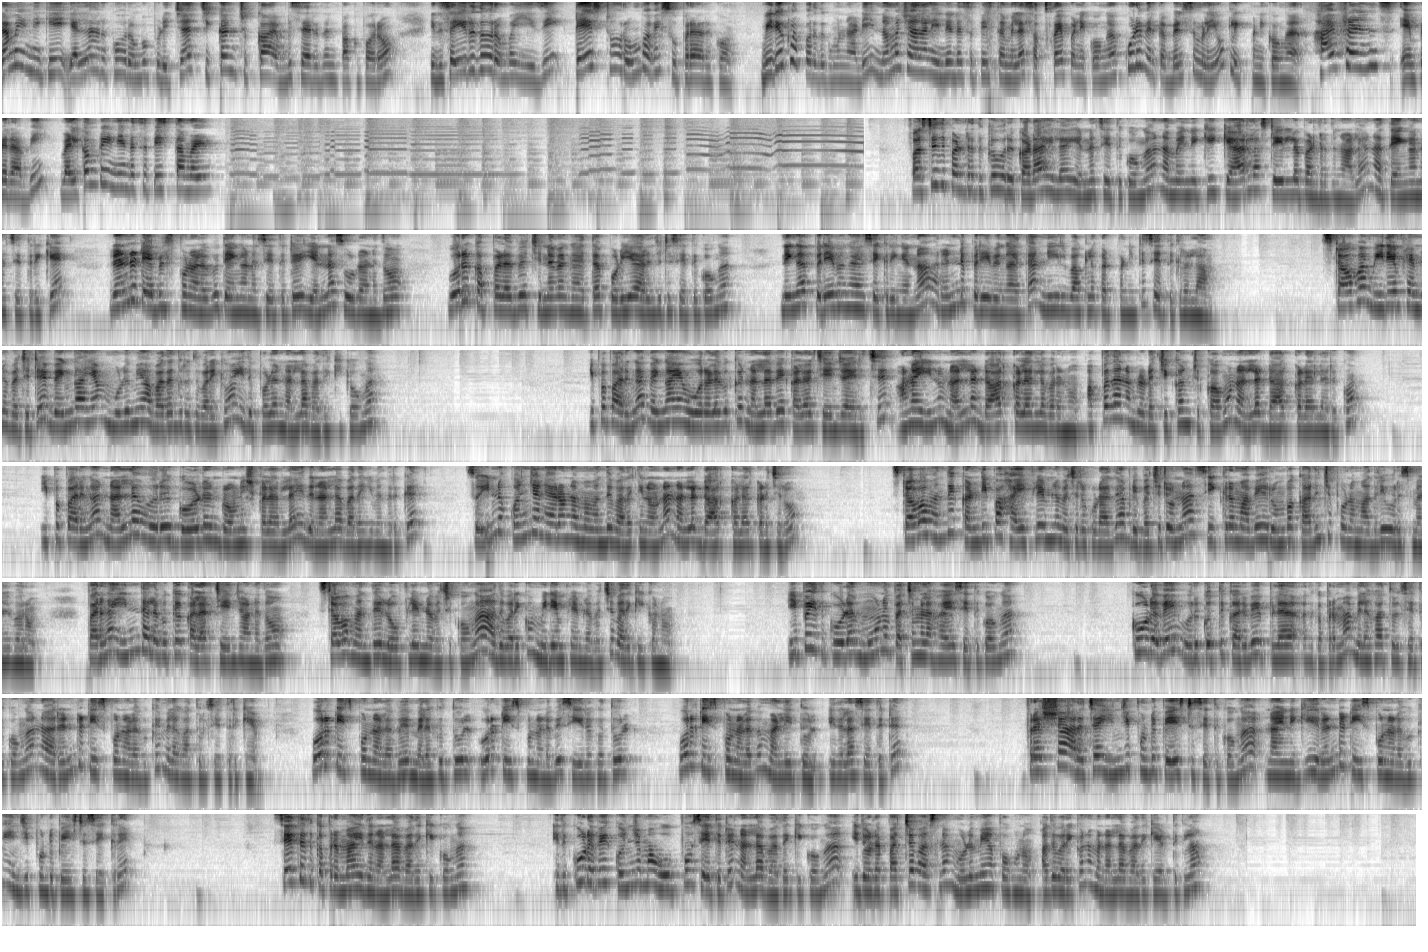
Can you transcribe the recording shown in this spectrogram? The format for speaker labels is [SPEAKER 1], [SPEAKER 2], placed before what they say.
[SPEAKER 1] நம்ம இன்னைக்கு எல்லாருக்கும் ரொம்ப பிடிச்ச சிக்கன் சுக்கா எப்படி செய்கிறதுன்னு பார்க்க போகிறோம் இது செய்கிறதும் ரொம்ப ஈஸி டேஸ்ட்டும் ரொம்பவே சூப்பராக இருக்கும். வீடியோக்குள்ளே போகிறதுக்கு முன்னாடி நம்ம சேனல் இந்தியன் ரெசிபிஸ் தமிழை சப்ஸ்கிரைப் பண்ணிக்கோங்க. கூடவே இருக்க பெல் சிம்லையும் கிளிக் பண்ணிக்கோங்க. ஹாய் ஃப்ரெண்ட்ஸ் என் பேர் Abhi. Welcome to Indian recipes Tamil. First இது பண்ணுறதுக்கு ஒரு கடாயில் எண்ணெய் சேர்த்துக்கோங்க. நம்ம இன்றைக்கி கேரளா ஸ்டைலில் பண்ணுறதுனால நான் தேங்காய் எண்ணெய் சேர்த்துருக்கேன். ரெண்டு டேபிள் ஸ்பூன் அளவு தேங்காய் எண்ணெய் சேர்த்துட்டு எண்ணெய் சூடானதும் ஒரு கப் அளவு சின்ன வெங்காயத்தை பொடியாக அரிஞ்சிட்டு சேர்த்துக்கோங்க. நீங்கள் பெரிய வெங்காயம் சேர்க்குறீங்கன்னா ரெண்டு பெரிய வெங்காயத்தை நீல் வாக்கில் கட் பண்ணிவிட்டு சேர்த்துக்கிடலாம். ஸ்டவ்வை மீடியம் ஃப்ளேமில் வச்சுட்டு வெங்காயம் முழுமையாக வதங்குறது வரைக்கும் இது போல் நல்லா வதக்கிக்கோங்க. இப்போ பாருங்கள் வெங்காயம் ஓரளவுக்கு நல்லாவே கலர் சேஞ்ச் ஆயிருச்சு. ஆனால் இன்னும் நல்ல டார்க் கலரில் வரணும். அப்போ தான் நம்மளோட சிக்கன் சுக்காவும் நல்ல டார்க் கலரில் இருக்கும். இப்போ பாருங்கள் நல்ல ஒரு கோல்டன் ப்ரௌனிஷ் கலரில் இது நல்லா வதங்கி வந்திருக்கு. ஸோ இன்னும் கொஞ்சம் நேரம் நம்ம வந்து வதக்கினோன்னா நல்ல டார்க் கலர் கிடச்சிரும். ஸ்டவ்வை வந்து கண்டிப்பாக ஹை ஃப்ளேமில் வச்சிடக்கூடாது அப்படி வச்சிட்டோம்னா சீக்கிரமாகவே ரொம்ப கரிஞ்சு போன மாதிரி ஒரு ஸ்மெல் வரும். பாருங்கள் இந்த அளவுக்கு கலர் சேஞ்ச் ஆனதும் ஸ்டவ்வை வந்து லோ ஃப்ளேமில் வச்சுக்கோங்க. அது வரைக்கும் மீடியம் ஃப்ளேமில் வச்சு வதக்கிக்கணும். இப்போ இது கூட மூணு பச்சை மிளகாயை சேர்த்துக்கோங்க. கூடவே ஒரு கொத்து கருவேப்பிலை அதுக்கப்புறமா மிளகாத்தூள் சேர்த்துக்கோங்க. நான் ரெண்டு டீஸ்பூன் அளவுக்கு மிளகாத்தூள் சேர்த்துருக்கேன். ஒரு டீஸ்பூன் அளவு மிளகுத்தூள் ஒரு டீஸ்பூன் அளவு சீரகத்தூள் ஒரு டீஸ்பூன் அளவு மல்லித்தூள். இதெல்லாம் சேர்த்துட்டு ஃப்ரெஷ்ஷாக அரைச்ச இஞ்சி பூண்டு பேஸ்ட்டு சேர்த்துக்கோங்க. நான் இன்றைக்கி ரெண்டு டீஸ்பூன் அளவுக்கு இஞ்சி பூண்டு பேஸ்ட்டு சேர்க்குறேன். சேர்த்ததுக்கப்புறமா இதை நல்லா வதக்கிக்கோங்க. இது கூடவே கொஞ்சமாக உப்பும் சேர்த்துட்டு நல்லா வதக்கிக்கோங்க. இதோட பச்சை வாசனை முழுமையாக போகணும். அது வரைக்கும் நம்ம நல்லா வதக்கி எடுத்துக்கலாம்.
